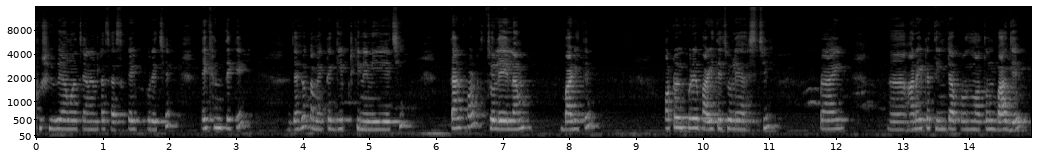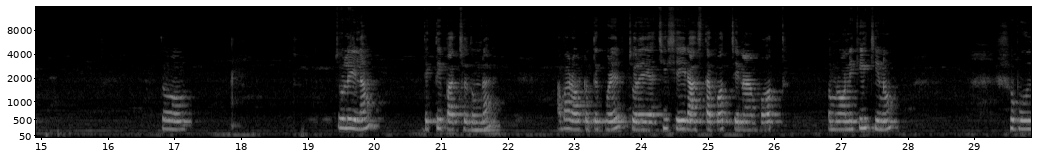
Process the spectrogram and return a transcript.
খুশি হয়ে আমার চ্যানেলটা সাবস্ক্রাইব করেছে। এখান থেকে যাই হোক, আমি একটা গিফট কিনে নিয়েছি তারপর চলে এলাম বাড়িতে। অটোয় করে বাড়িতে চলে আসছি। প্রায় আড়াইটা, তিনটা মতন বাজে। তো চলে এলাম। দেখতেই পাচ্ছ তোমরা। আবার অটোতে করে চলে যাচ্ছি। সেই রাস্তা পথ, চেনা পথ। তোমরা অনেকেই চেনো। সবুজ,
